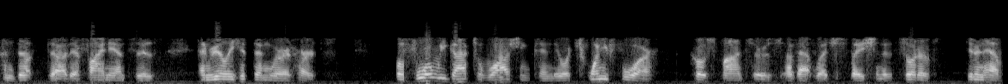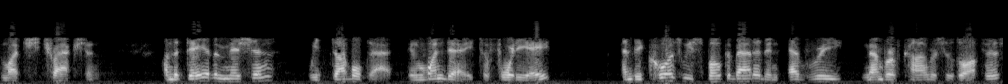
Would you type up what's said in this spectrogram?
conduct uh, their finances, and really hit them where it hurts. Before we got to Washington, there were 24 co-sponsors of that legislation. It sort of didn't have much traction. On the day of the mission, we doubled that in one day to 48. And because we spoke about it in every member of Congress's office,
